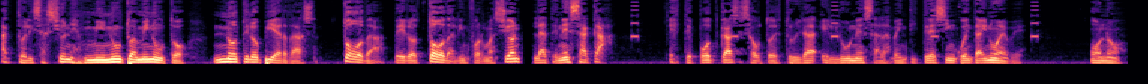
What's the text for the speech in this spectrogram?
Actualizaciones minuto a minuto, no te lo pierdas. Toda, pero toda la información la tenés acá. Este podcast se autodestruirá el lunes a las 23.59. ¿O no?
